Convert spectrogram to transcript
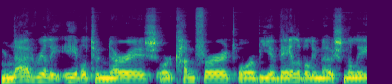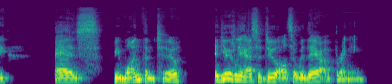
not really able to nourish or comfort or be available emotionally as we want them to, it usually has to do also with their upbringing.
